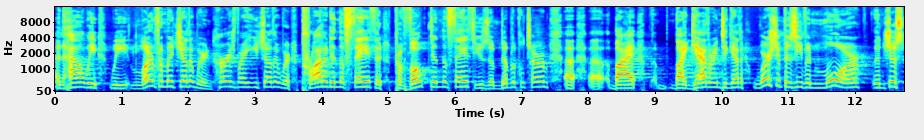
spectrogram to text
and how we, we learn from each other, we're encouraged by each other, we're prodded in the faith and provoked in the faith, use a biblical term, uh, uh, by, by gathering together. Worship is even more than just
